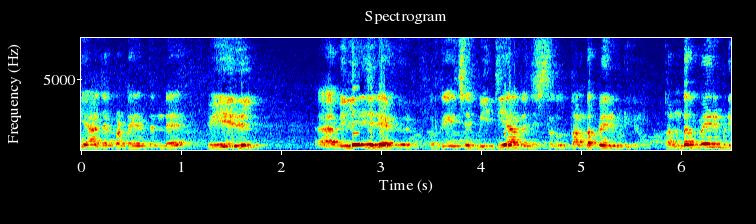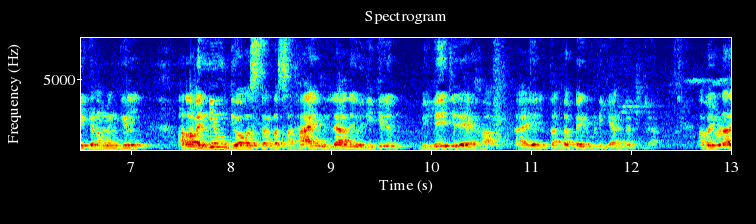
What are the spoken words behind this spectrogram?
വ്യാജപ്പട്ടയത്തിന്റെ പേരിൽ വില്ലേജ് രേഖകൾ പ്രത്യേകിച്ച് ബി ടി ആർ രജിസ്റ്ററിൽ തണ്ടപ്പേര് പിടിക്കണം. തണ്ടപ്പേര് പിടിക്കണമെങ്കിൽ റവന്യൂ ഉദ്യോഗസ്ഥരുടെ സഹായമില്ലാതെ ഒരിക്കലും വില്ലേജ് രേഖയിൽ തണ്ടപ്പേര് പിടിക്കാൻ പറ്റില്ല. അപ്പൊ ഇവിടെ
